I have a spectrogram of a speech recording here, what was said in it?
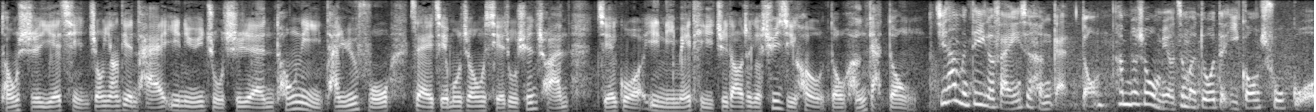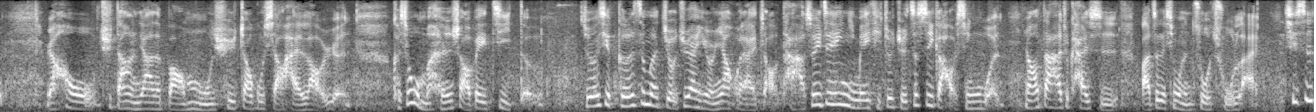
同时也请中央电台印尼主持人 Tony 谭云福在节目中协助宣传。结果印尼媒体知道这个讯息后都很感动。其实他们第一个反应是很感动，他们就说。我们有这么多的义工出国，然后去当人家的保姆，去照顾小孩、老人，可是我们很少被记得。就而且隔了这么久，居然有人要回来找他，所以这些印尼媒体就觉得这是一个好新闻，然后大家就开始把这个新闻做出来。其实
